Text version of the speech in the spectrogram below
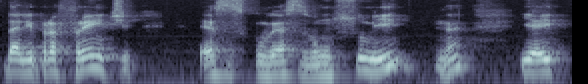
Dali para frente, essas conversas vão sumir, né? E aí,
